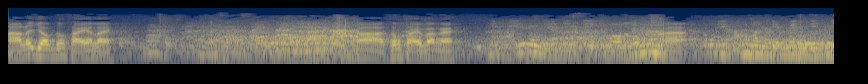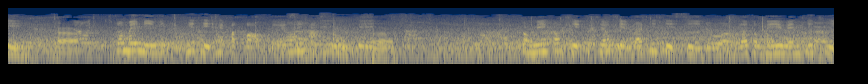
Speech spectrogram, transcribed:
อ่าแล้วโยมสงสัยอะไร อ่าสงสัยว่าไง ที่ตรงนี้มีสี่ดวงนะคะอ่าตรงนี้เขามาเขียนเป็นที่จิตอ่า แล้วก็ไม่มีทิฏฐิให้ประกอบเลยสิคะอ่า ตรงนี้เขาเขียนเขาเขียนว่าทิฏฐิสี่ดวง แล้วตรงนี้เว้นทิฏฐิ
